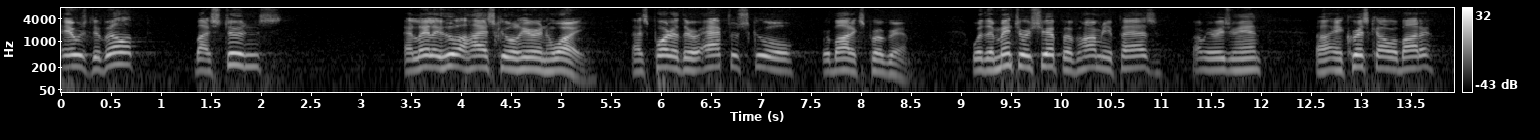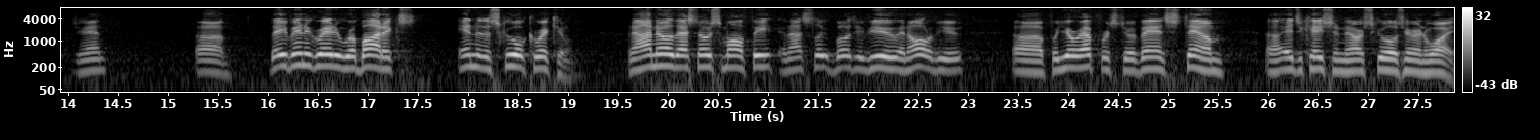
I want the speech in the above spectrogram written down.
It was developed by students at Leilehua High School here in Hawaii as part of their after-school robotics program. With the mentorship of Harmony Paz, Harmony, raise your hand, uh, and Chris Kawabata, raise your hand. Uh, they've integrated robotics into the school curriculum. Now, I know that's no small feat, and I salute both of you and all of you uh, for your efforts to advance STEM uh, education in our schools here in Hawaii.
